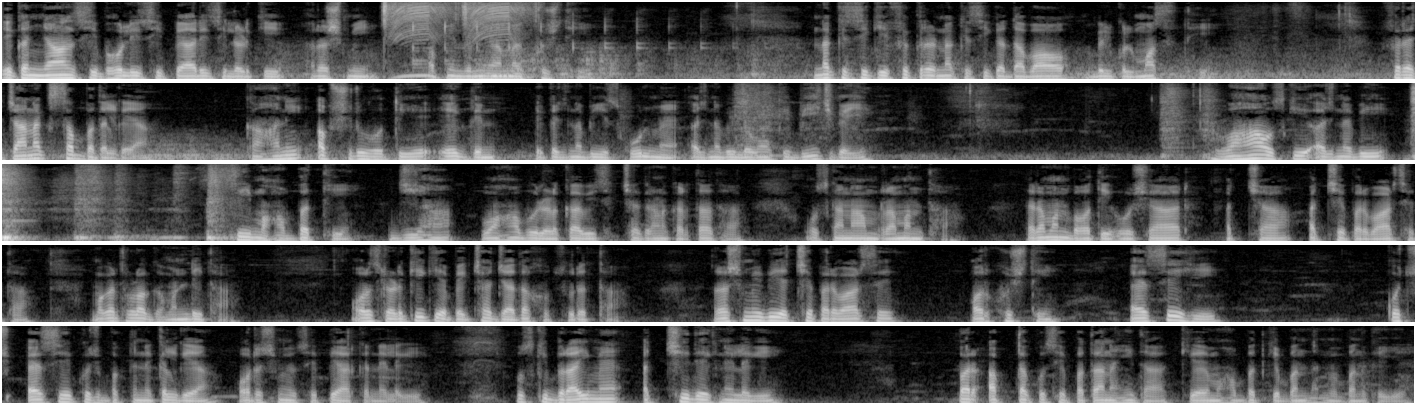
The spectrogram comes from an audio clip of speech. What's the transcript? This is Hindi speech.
एक अनजान सी, भोली सी, प्यारी सी लड़की, रश्मि, अपनी दुनिया में खुश थी। न किसी की फ़िक्र, न किसी का दबाव, बिल्कुल मस्त थी। फिर अचानक सब बदल गया। कहानी अब शुरू होती है एक दिन, एक अजनबी स्कूल में, अजनबी लोगों के बीच गई। वहाँ उसकी अजनबी सी मोहब्बत थी। जी हाँ वहाँ वो लड़का भी शिक्षा ग्रहण करता था। उसका नाम रमन था। रमन बहुत ही होशियार अच्छा अच्छे परिवार से था, मगर थोड़ा घमंडी था और उस लड़की की अपेक्षा ज़्यादा खूबसूरत था। रश्मि भी अच्छे परिवार से और खुश थी। ऐसे ही कुछ, ऐसे कुछ वक्त निकल गया और रश्मि उसे प्यार करने लगी। उसकी बुराई में अच्छी देखने लगी, पर अब तक उसे पता नहीं था कि वह मोहब्बत के बंधन में बंध गई है।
